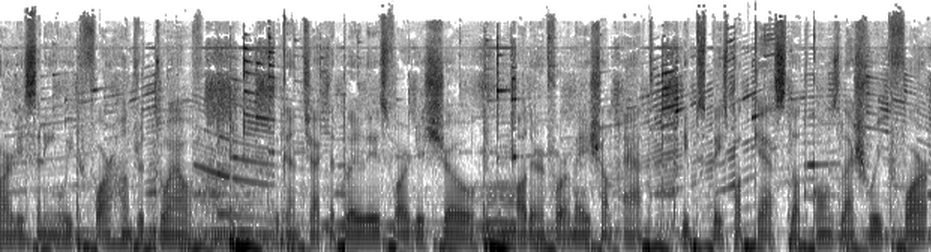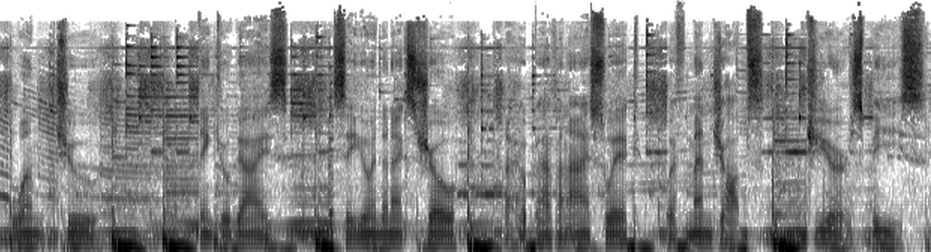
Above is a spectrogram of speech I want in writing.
Many listening week 412. You can check the playlist for this show, other information at deepspacepodcast.com slash week 412. Thank you guys. See you in the next show. I hope you have a nice week with men jobs. Cheers, peace.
